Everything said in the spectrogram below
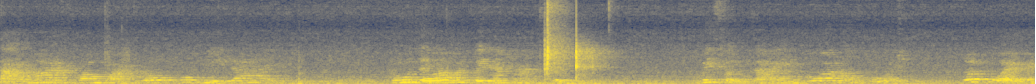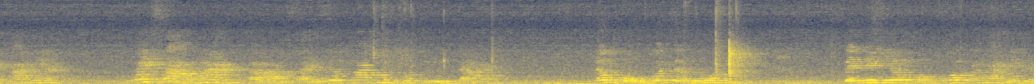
สามารถบำบัดโรคพวกนี้ได้ รู้แต่ว่ามันเป็นอาหารเสริมไม่สนใจเพราะว่าเราป่วยแล้วป่วยไหมคะเนี่ยไม่สามารถใส่เสื้อผ้าเหมือนคนอื่นได้ แล้วผมก็จะร่วงเป็นเยอะๆของพวกนะคะเห็นไหม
